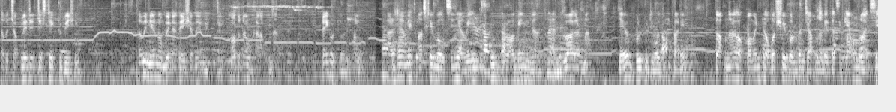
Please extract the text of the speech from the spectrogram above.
তবে চকলেটের টেস্টটা একটু বেশি। তবে নিরানব্বই টাকা হিসাবে অতটাও খারাপ না। ট্রাই করতে পারেন ভালো। আর হ্যাঁ আমি ফার্স্টেই বলছি যে আমি কিন্তু ফুড ব্লগিং না হ্যাঁ ব্লগার না। যাই হোক, ভুল টুটি হতে পারে। তো আপনারা কমেন্টে অবশ্যই বলবেন যে আপনাদের কাছে কেমন লাগছে,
